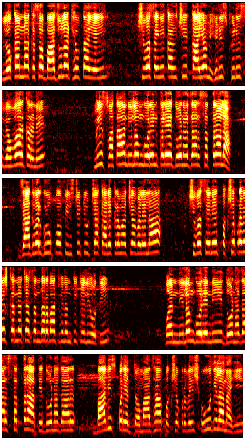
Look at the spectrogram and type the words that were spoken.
लोकांना कसं बाजूला ठेवता येईल शिवसैनिकांशी कायम हिडीस फिडीस व्यवहार करणे मी स्वतः नीलम गोरेंकडे दोन हजार सतराला जाधवर ग्रुप ऑफ इन्स्टिट्यूटच्या कार्यक्रमाच्या वेळेला शिवसेनेत पक्षप्रवेश करण्याच्या संदर्भात विनंती केली होती. पण नीलम गोरेंनी दोन हजार सतरा ते दोन हजार बावीसपर्यंत माझा पक्षप्रवेश होऊ दिला नाही.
